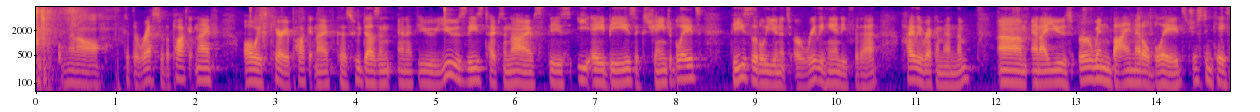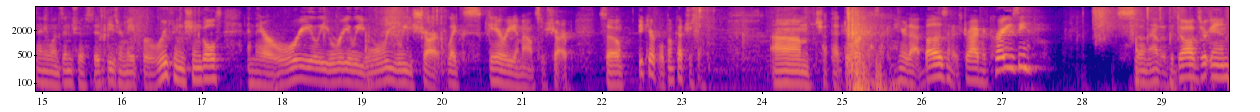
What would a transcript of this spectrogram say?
And then I'll get the rest with a pocket knife. Always carry a pocket knife because who doesn't? And if you use these types of knives, these EABs, exchange blades, these little units are really handy for that. Highly recommend them. Um, and I use Irwin bimetal blades, just in case anyone's interested. These are made for roofing shingles, and they are really, really, really sharp, like scary amounts of sharp. So be careful, don't cut yourself. Um, shut that door because I can hear that buzz and it's driving me crazy. So now that the dogs are in,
